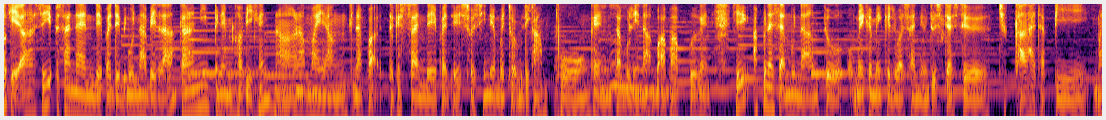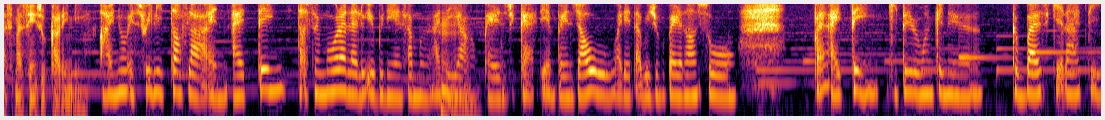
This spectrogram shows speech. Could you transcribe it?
Okay, uh, sedikit pesanan daripada Muna Bella. Sekarang ni pandemik COVID kan, uh, ramai yang nampak terkesan daripada situasi ni betul balik kampung kan, tak boleh nak buat apa-apa kan. Jadi, apa nasihat Muna untuk mereka-mereka luar sana untuk sentiasa cekal hadapi masa-masa yang sukar ini? I know it's really tough lah And I think Tak semua orang lalui benda yang sama Ada Hmm. yang parents dekat Ada yang parents jauh Ada yang tak boleh jumpa parents langsung But I think Kita memang kena Kebal sikit lah hati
